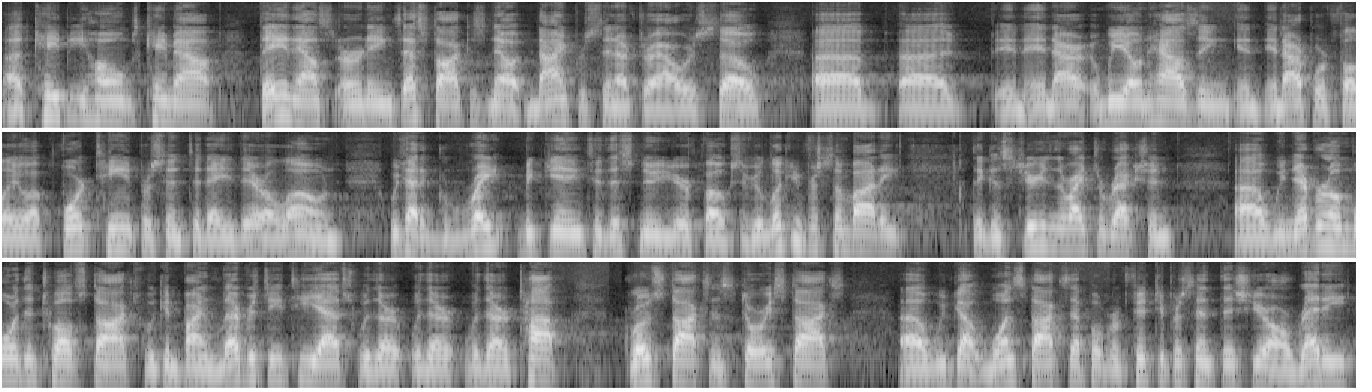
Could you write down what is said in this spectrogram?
uh, KB Homes came out. They announced earnings. That stock is now at 9% after hours. So, in, in our we own housing in, in our portfolio up 14% today there alone. We've had a great beginning to this new year, folks. If you're looking for somebody that can steer you in the right direction, uh, we never own more than 12 stocks. We combine leveraged ETFs with our with our with our top growth stocks and story stocks. Uh, we've got one stock's up over 50% this year already.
